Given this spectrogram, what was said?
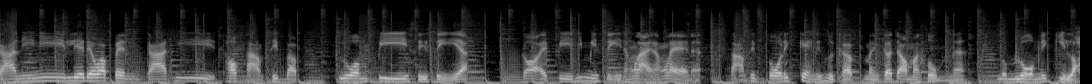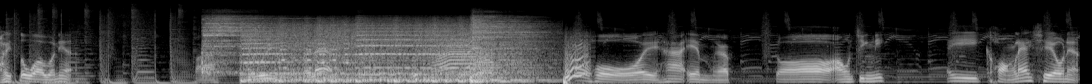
การนี้นี่เรียกได้ว่าเป็นการที่ท็อป 30 แบบรวมปีสีสีๆอะ ก็ไอปีที่มีสีทั้งหลายทั้งแหล่เนี่ยสามสิบตัวที่เก่งที่สุดครับ มันก็จะเอามาสุ่มนะ รวมๆนี่กี่ร้อยตัววะเนี่ย ไป ลุยไปแรกโอ้โห 5M ครับ ก็เอาจริงนี่ไอของแรกเชลเนี่ย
